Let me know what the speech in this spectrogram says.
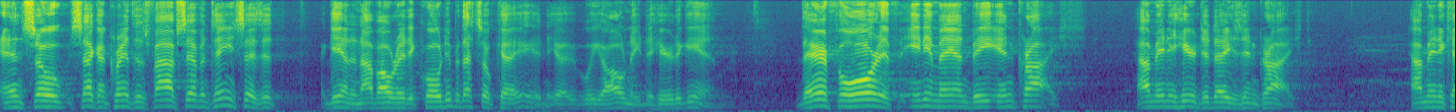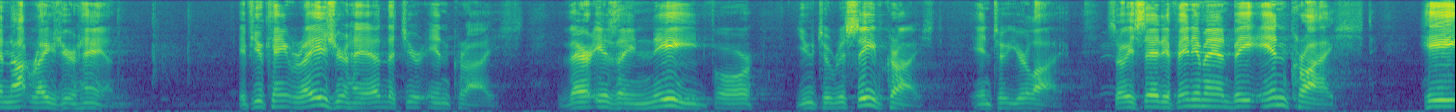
And so 2 Corinthians 5.17 says it again, and I've already quoted, but that's okay. And uh, we all need to hear it again. Therefore, if any man be in Christ, how many here today is in Christ? How many cannot raise your hand? If you can't raise your hand that you're in Christ, there is a need for you to receive Christ into your life. So he said, If any man be in Christ, he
